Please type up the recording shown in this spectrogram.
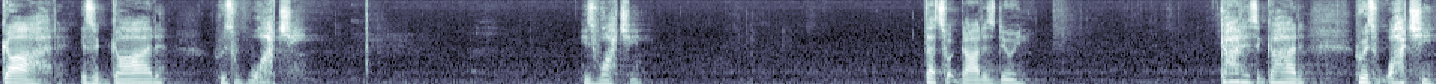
God is a God who's watching. He's watching. That's what God is doing. God is a God who is watching.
